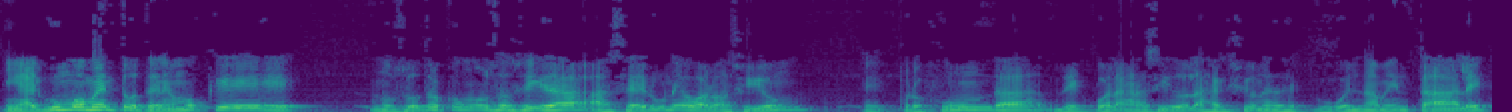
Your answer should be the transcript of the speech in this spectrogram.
en algún momento tenemos que nosotros como sociedad hacer una evaluación eh, profunda de cuáles han sido las acciones gubernamentales,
